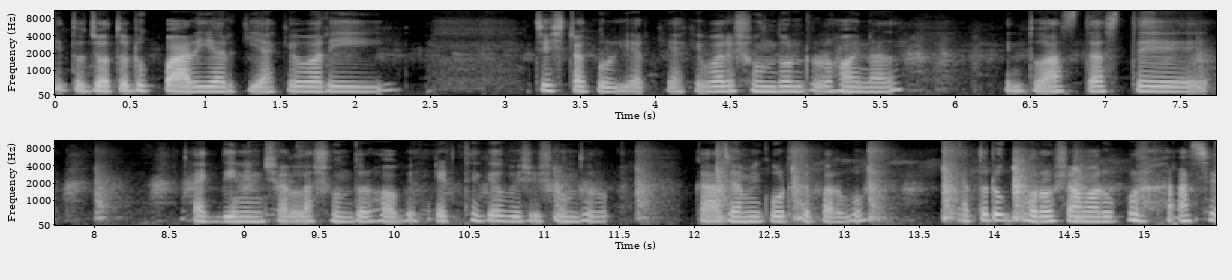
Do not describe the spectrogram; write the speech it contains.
এই তো যতটুকু পারি আর কি, একেবারেই চেষ্টা করি আর কি, একেবারে সুন্দর হয় না। কিন্তু আস্তে আস্তে একদিন ইনশাল্লাহ সুন্দর হবে, এর থেকেও বেশি সুন্দর কাজ আমি করতে পারব। এতটুকু ভরসা আমার উপর আছে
